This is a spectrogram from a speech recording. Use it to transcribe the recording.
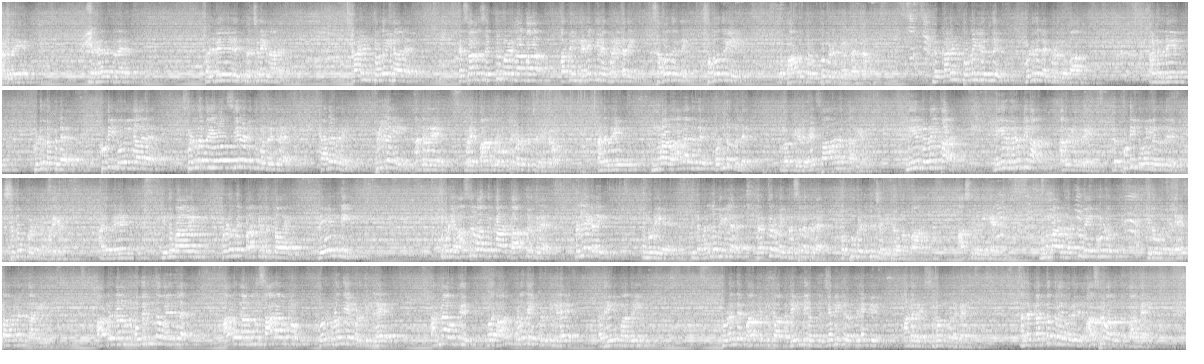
ஆண்டவரே இந்த நேரத்துல பல்வேறு பிரச்சனைகளால கடன் தொல்லையினால பேசாம செத்து போயிடலாமா அப்படின்னு நினைக்கிற மனிதனை சகோதரனை சகோதரியை இந்த பாவத்தை ஒப்பு இந்த கடன் தொல்லையிலிருந்து விடுதலை கொடுங்கப்பா. ஆண்டவரே குடும்பத்துல குடி நோயினால குடும்பத்தையே சீரழித்துக் கொண்டிருக்கிற கணவனை பிள்ளையை ஆண்டவரே உடைய பாதத்தில் ஒப்புக் கொடுத்து செல்கிறோம் ஆண்டவரே உம்மால் ஆகாதது ஒன்றுமில்லை. உமக்கு இது லேசான காரியம். நீர் நினைத்தால் நீர் விரும்பினால் அவர்களுக்கு இந்த குடி நோயிலிருந்து சுகம் கொடுக்க முடியும். ஆண்டவரே இன்னுமாய் குழந்தை பாக்கியத்திற்காய் வேண்டி உங்களுடைய ஆசீர்வாதத்திற்காக காத்திருக்கிற பிள்ளைகளை உங்களுடைய இந்த வல்லமையில நற்கருணை பிரசனத்துல ஒப்பு கொடுத்து சொல்லிக்கிறோம் அப்பா. ஆசீர்வதிங்க. உம்மால் மட்டுமே கூடும். இது உங்களுக்கு லேசான காரியம். ஆபிரகாமுக்கு முதிர்ந்த வயதுல ஆபிரகாமுக்கும் சாராவுக்கும் ஒரு குழந்தையை கொடுத்தீங்களே. அண்ணாவுக்கு ஒரு ஆண் குழந்தையை கொடுத்தீங்களே அதே மாதிரி குழந்தை பாக்கியத்துக்காக வேண்டி வந்து ஜெபிக்கிற பிள்ளைக்கு ஆண்டவரை சுகம் கொடுங்க. அந்த கற்பத்துல ஒரு ஆசீர்வாதத்தை தாங்க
